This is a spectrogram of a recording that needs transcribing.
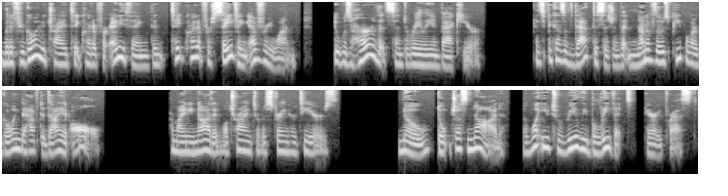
But if you're going to try and take credit for anything, then take credit for saving everyone. It was her that sent Aurelian back here. It's because of that decision that none of those people are going to have to die at all. Hermione nodded while trying to restrain her tears. No, don't just nod. I want you to really believe it, Harry pressed.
